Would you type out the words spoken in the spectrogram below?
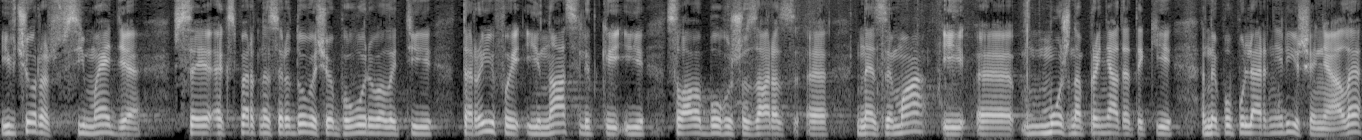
І вчора ж всі медіа, все експертне середовище обговорювали ті тарифи і наслідки. І слава Богу, що зараз е, не зима, і е, можна прийняти такі непопулярні рішення, але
